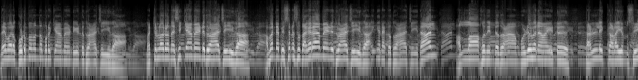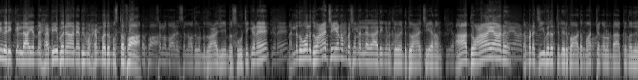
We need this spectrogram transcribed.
അതേപോലെ കുടുംബബന്ധം മുറിക്കാൻ വേണ്ടിയിട്ട് ദ്വാ ചെയ്യുക. മറ്റുള്ളവരെ നശിക്കാൻ വേണ്ടി ദ്വാ ചെയ്യുക. അവന്റെ ബിസിനസ് തകരാൻ വേണ്ടി ദ്വാ ചെയ്യുക. ഇങ്ങനെയൊക്കെ ദ്വാ ചെയ്താൽ അള്ളാഹു നിന്റെ ദ്വാ മുഴുവനായിട്ട് തള്ളിക്കളയും സ്വീകരിക്കില്ല എന്ന് ഹബീബുന നബി മുഹമ്മദ് മുസ്തഫ വസല്ലം അതുകൊണ്ട് ദ്വാ ചെയ്യുമ്പോൾ സൂക്ഷിക്കണേ. നല്ലതുപോലെ ദ്വാ ചെയ്യണം പക്ഷെ നല്ല കാര്യങ്ങൾക്ക് വേണ്ടി ദ്വാ ചെയ്യണം. ആ ദ്വായാണ് നമ്മുടെ ജീവിതത്തിൽ ഒരുപാട് മാറ്റങ്ങൾ ഉണ്ടാക്കുന്നത്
